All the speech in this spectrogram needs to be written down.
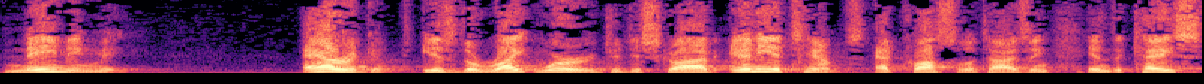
naming me Arrogant is the right word to describe any attempts at proselytizing in the case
